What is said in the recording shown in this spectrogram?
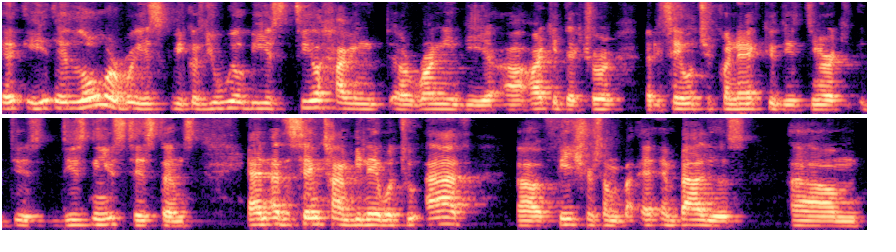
a, a, lower risk because you will be still having uh, running the uh, architecture that is able to connect to these new, these, these, new systems, and at the same time being able to add uh, features and, and values um,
